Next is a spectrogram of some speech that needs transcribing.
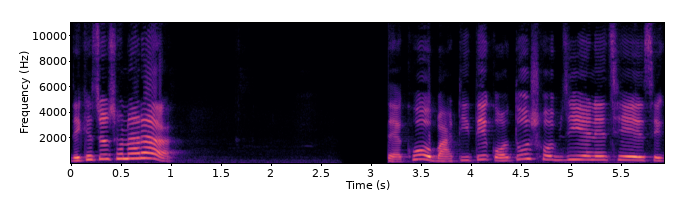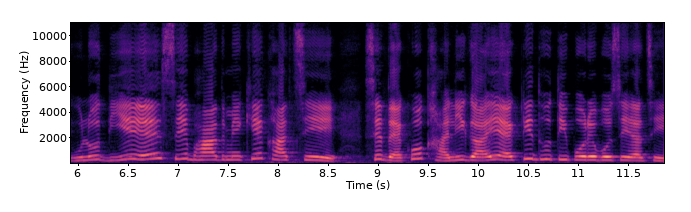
দেখেছ সোনারা? দেখো, বাটিতে কত সবজি এনেছে, সেগুলো দিয়ে সে ভাত মেখে খাচ্ছে। সে দেখো, খালি গায়ে একটি ধুতি পরে বসে আছে,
